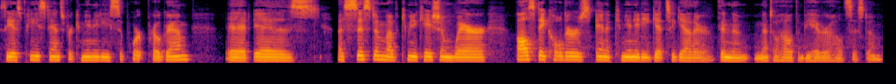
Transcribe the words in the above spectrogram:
CSP stands for Community Support Program. It is a system of communication where all stakeholders in a community get together within the mental health and behavioral health system.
